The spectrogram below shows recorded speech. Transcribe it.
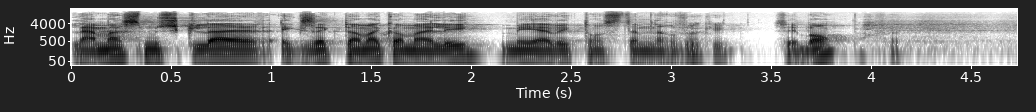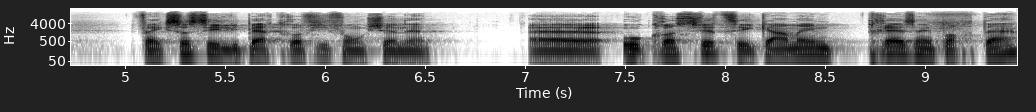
la masse musculaire exactement comme elle est, mais avec ton système nerveux. C'est bon? Parfait. Fait que ça, c'est l'hypertrophie fonctionnelle. Euh, au CrossFit, c'est quand même très important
